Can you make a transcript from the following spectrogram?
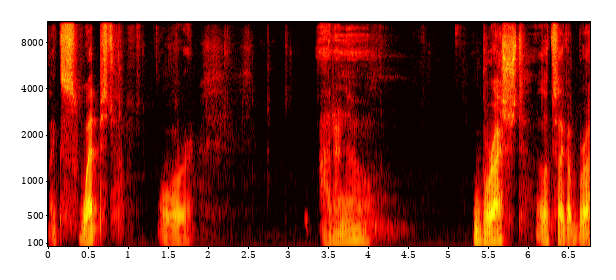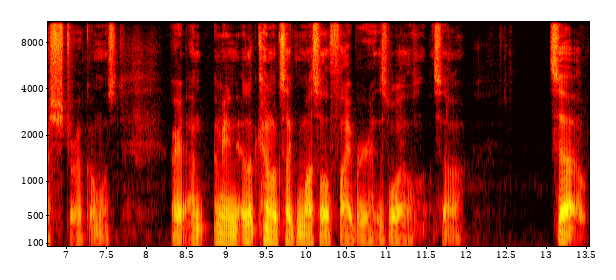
like swept or I don't know, brushed. It looks like a brush stroke almost. All right, I'm, I mean, it look, kind of looks like muscle fiber as well. So, so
